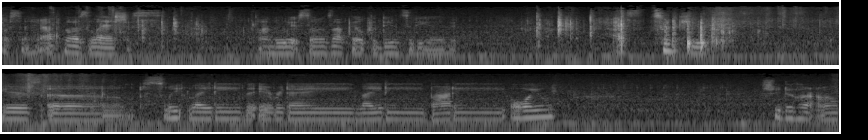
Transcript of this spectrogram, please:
What's in here? I know it's lashes. I knew that as soon as I felt the density of it. That's too cute. Here's um, Sweet Lady, the Everyday Lady Body Oil. She do her own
